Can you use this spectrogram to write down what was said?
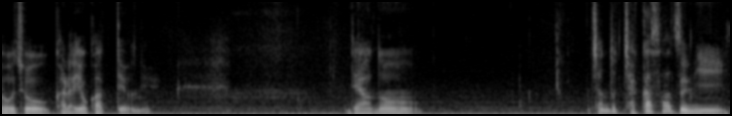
表情から良かったよね。であのちゃんと茶化さずに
